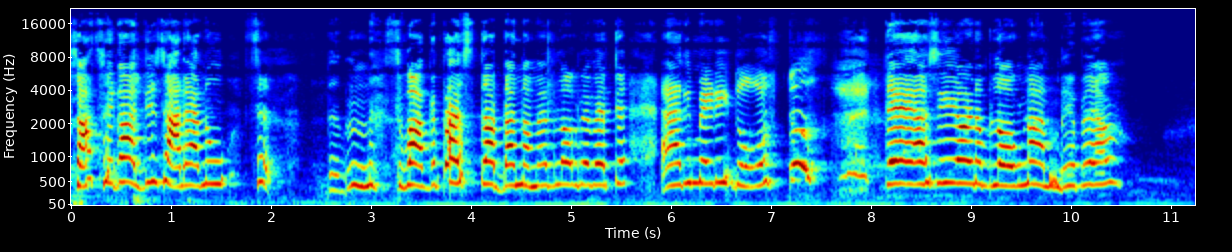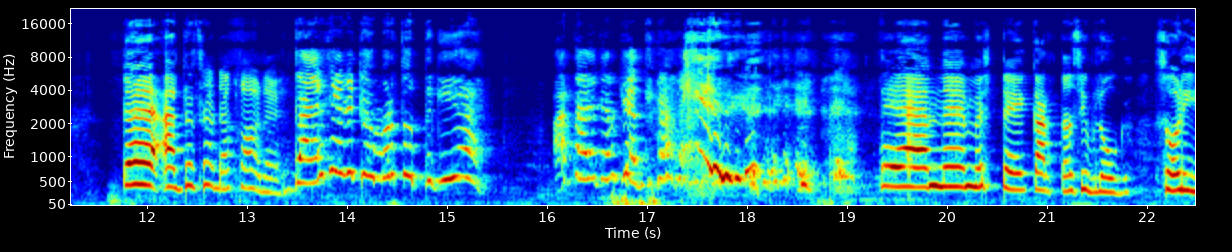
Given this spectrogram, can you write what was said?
ਸਤਿ ਸ਼੍ਰੀ ਅਕਾਲ ਜੀ ਸਾਰਿਆਂ ਨੂੰ। ਸਵਾਗਤ ਹੈ ਤੁਹਾਡਾ ਨਵੇਂ ਬਲੌਗ ਦੇ ਵਿੱਚ। ਐਰੀ ਮੇਰੀ ਦੋਸਤ। ਤੇ ਅਸੀਂ ਹੁਣ ਬਲੌਗ ਬਣਾਉਂਦੇ ਪਏ ਆ ਤੇ ਅੱਜ ਸਾਡਾ ਘਰ ਹੈ। ਗਾਇਸ ਇਹਦੀ ਕਮਰ ਟੁੱਟ ਗਈ ਹੈ। ਆਤਾ ਇਹ ਕਰਕੇ ਤੇ ਇਹਨੇ ਮਿਸਟੇਕ ਕਰਤਾ ਸੀ ਬਲੌਗ ਸੌਰੀ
